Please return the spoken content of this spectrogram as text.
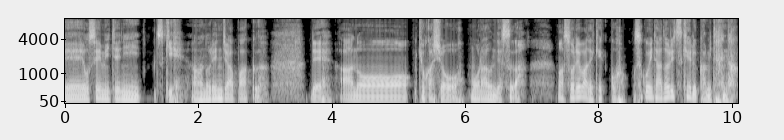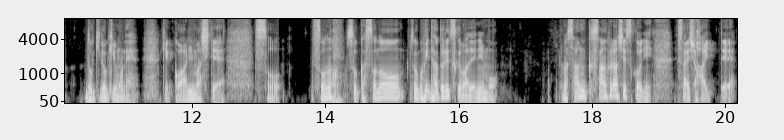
えー、寄せ見てにつき、あの、レンジャーパークで、あのー許可証をもらうんですが、まあ、それまで結構、そこにたどり着けるかみたいな、ドキドキもね、結構ありまして、そう。その、そっか、その、そこにたどり着くまでにも、まあ、サン、サンフランシスコに最初入って、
